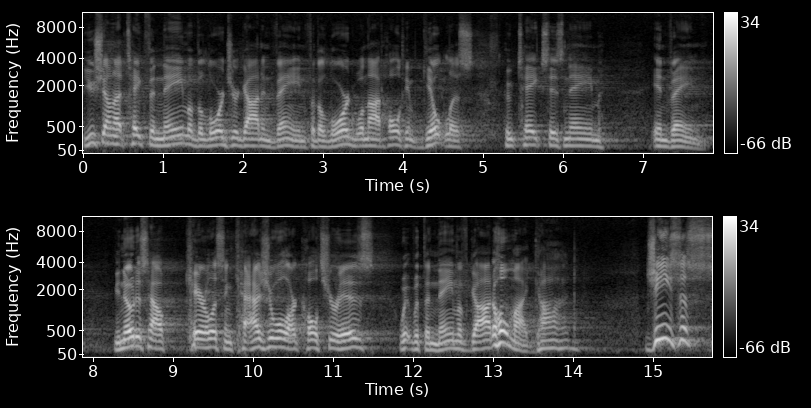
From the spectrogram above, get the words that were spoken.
You shall not take the name of the Lord your God in vain, for the Lord will not hold him guiltless who takes his name in vain. You notice how careless and casual our culture is with, with the name of God? Oh my God. Jesus.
